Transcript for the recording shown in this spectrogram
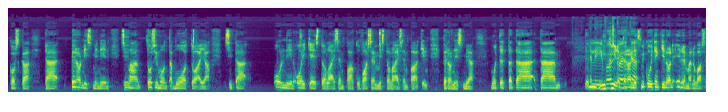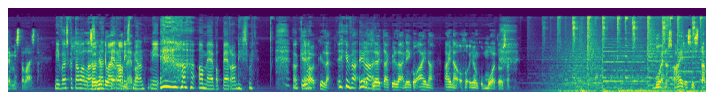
koska tämä peronismi, niin sillä on tosi monta muotoa ja sitä on niin oikeistolaisempaa kuin vasemmistolaisempaakin peronismia. Mutta että tämä, tämä Eli nykyinen peronismi ehkä... kuitenkin on enemmän vasemmistolaista. Niin voisiko tavallaan sanoa, että peronismi ameba. on niin, ameba peronismi. Okay. Joo, kyllä. Hyvä, hyvä. Et löytää kyllä niin kuin aina, aina jonkun muotonsa. Buenos Airesista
